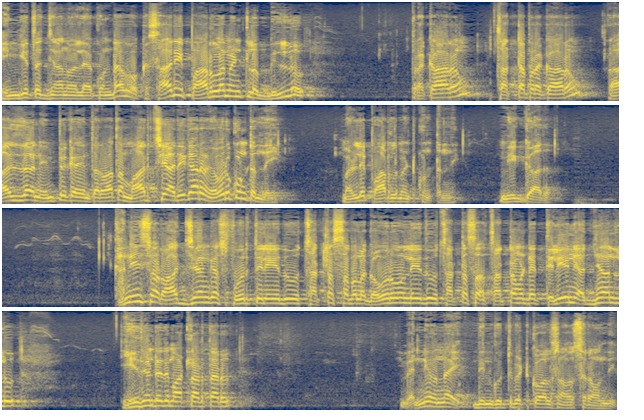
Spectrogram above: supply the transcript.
ఇంగిత జ్ఞానం లేకుండా ఒకసారి పార్లమెంట్లో బిల్లు ప్రకారం చట్ట ప్రకారం రాజధాని ఎంపిక అయిన తర్వాత మార్చే అధికారం ఎవరికి ఉంటుంది? మళ్ళీ పార్లమెంట్కు ఉంటుంది. మీకు కాదు. కనీసం రాజ్యాంగ స్ఫూర్తి లేదు చట్టసభల గౌరవం లేదు చట్ట చట్టం అంటే తెలియని అజ్ఞానులు ఏదంటే అది మాట్లాడతారు? ఇవన్నీ ఉన్నాయి. దీన్ని గుర్తుపెట్టుకోవాల్సిన అవసరం ఉంది.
